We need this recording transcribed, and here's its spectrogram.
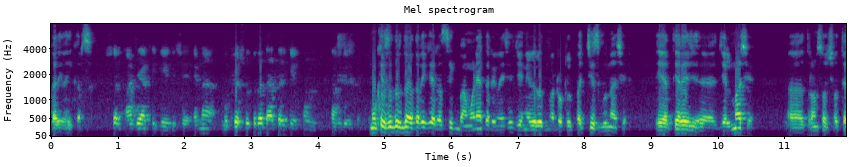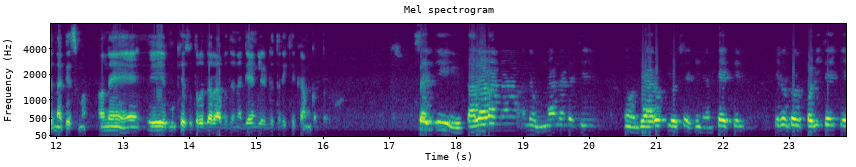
કાર્યવાહી કરશે. સર આ આખી ગેંગ છે. એના મુખ્ય સૂત્રધાર તરીકે કોણ મુખ્ય સૂત્રધાર તરીકે રસિક બામણિયા કરીને છે જેની વિરુદ્ધમાં ટોટલ પચીસ ગુના છે. એ અત્યારે જેલમાં છે ત્રણસો છોતેરના કેસમાં. અને એ મુખ્ય સૂત્રધાર આ બધાના ગેંગ લીડર તરીકે કામ કરતા હતા. સાહેબજી તાલાળાના અને ઉનાના જે જે આરોપીઓ છે જેને અટકાય છે, એનો તો પરિચય કે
